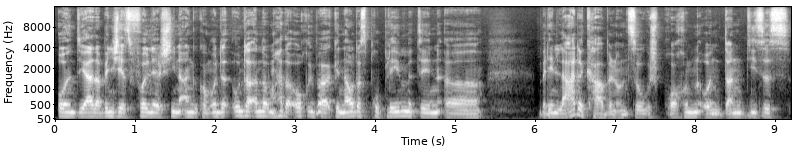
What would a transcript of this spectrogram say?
Und ja, da bin ich jetzt voll in der Schiene angekommen. Und unter anderem hat er auch über genau das Problem mit den äh, mit den Ladekabeln und so gesprochen und dann dieses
